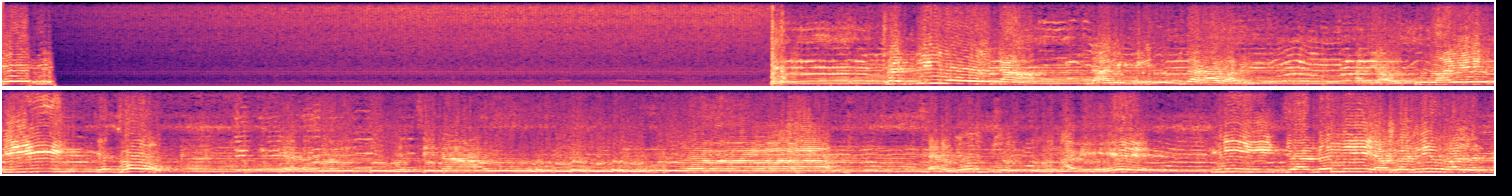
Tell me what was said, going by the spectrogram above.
చేతి. దానికి రావాలి. అది అవుతున్నాయేంటి? యుద్ధం శరణంతు వచ్చినావు? శరణంతు వస్తున్నవే? నీ జనని ఎవరి వలన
